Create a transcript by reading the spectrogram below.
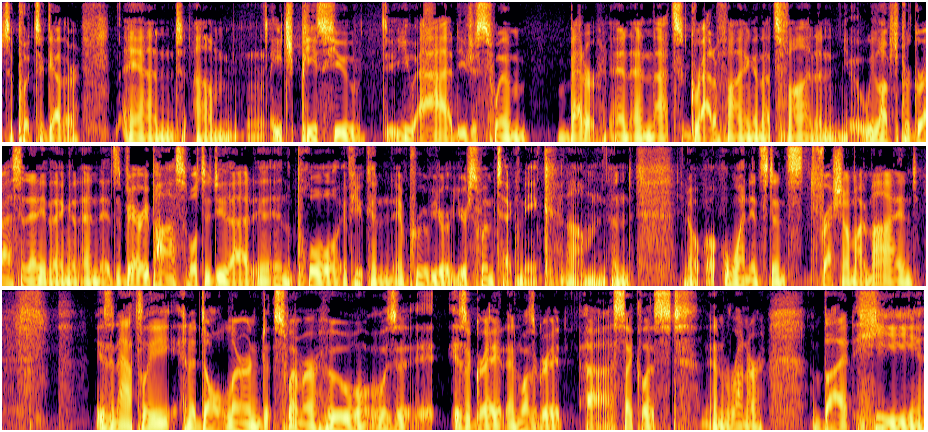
to put together. And um, each piece you you add, you just swim better. And and that's gratifying and that's fun. And we love to progress in anything. And, and it's very possible to do that in, in, the pool if you can improve your your swim technique. Um, and you know one instance fresh on my mind is an athlete, an adult learned swimmer who was a, is a great and was a great uh, cyclist and runner, but he,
